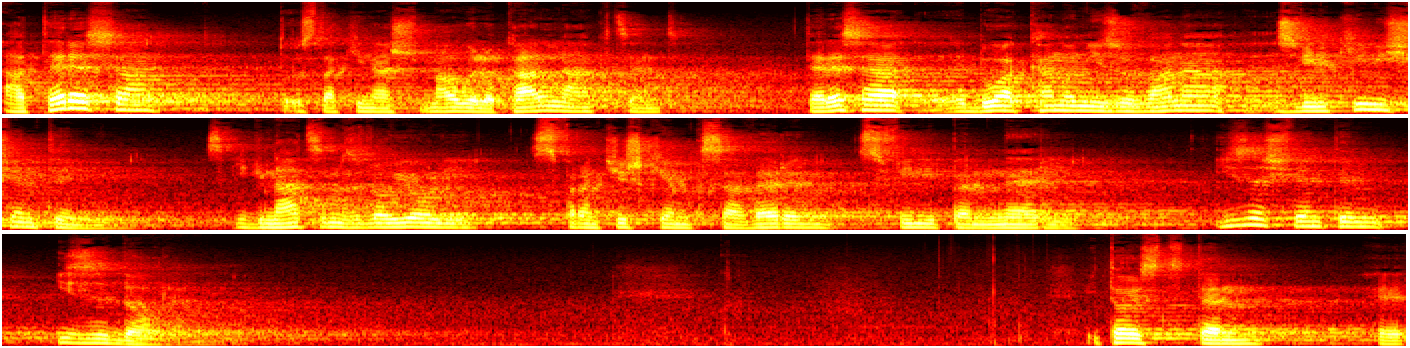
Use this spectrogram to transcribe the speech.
A Teresa, to jest taki nasz mały lokalny akcent, Teresa e, była kanonizowana z wielkimi świętymi, z Ignacym z Loyoli, z Franciszkiem Ksawerym, z Filipem Neri i ze świętym Izydorem. I to jest ten y,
